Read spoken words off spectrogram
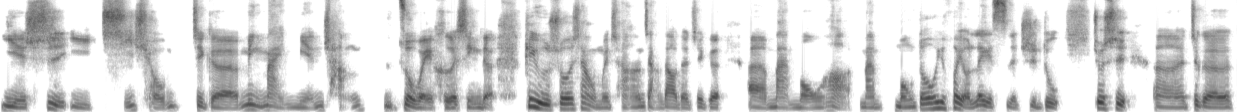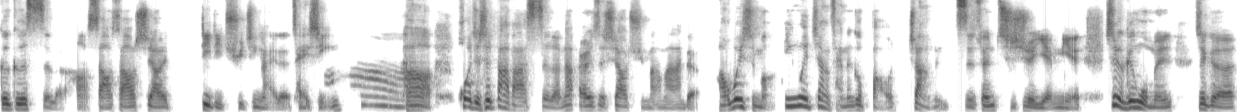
也是以祈求这个命脉绵长作为核心的。譬如说，像我们常常讲到的这个呃满蒙哈，满蒙都会有类似的制度，就是呃这个哥哥死了哈，嫂嫂是要。弟弟娶进来的才行啊，或者是爸爸死了，那儿子是要娶妈妈的啊？为什么？因为这样才能够保障子孙持续的延绵。这个跟我们这个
